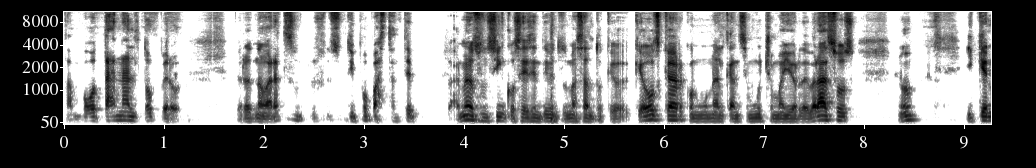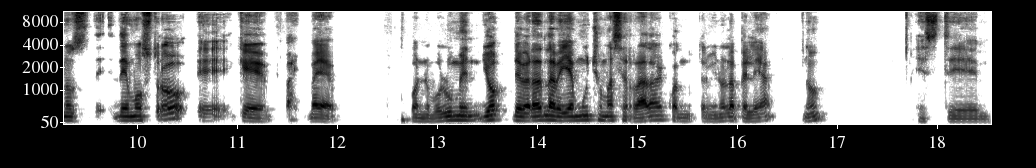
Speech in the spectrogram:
tampoco tan alto, pero, pero Navarrete es un, tipo bastante, al menos un 5 o 6 centímetros más alto que, que Oscar, con un alcance mucho mayor de brazos, ¿no? Y que nos demostró eh, que, vaya, con el volumen. Yo de verdad la veía mucho más cerrada cuando terminó la pelea, ¿no? Este,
